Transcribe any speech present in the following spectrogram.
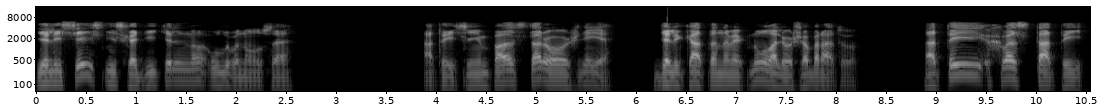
Елисей снисходительно улыбнулся. — А ты с ним поосторожнее, — деликатно намекнул Алеша брату. — А ты, хвостатый,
